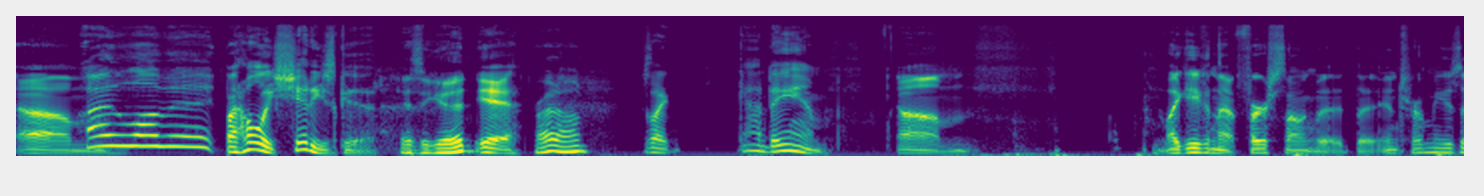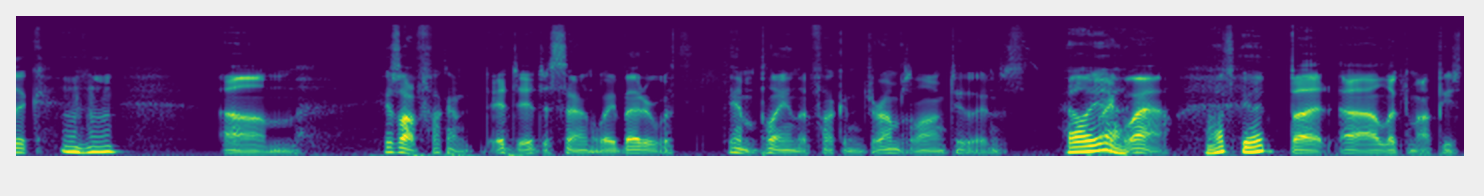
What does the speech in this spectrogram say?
yeah. um, I love it. but holy shit, he's good. Is he good? Yeah, Right on. he's like, god damn. Um, like even that first song, the the intro music. Mm-hmm. Um, he was all fucking. It, it just sounded way better with him playing the fucking drums along to it. It's Hell yeah. Like wow. That's good. But uh, I looked him up. He's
